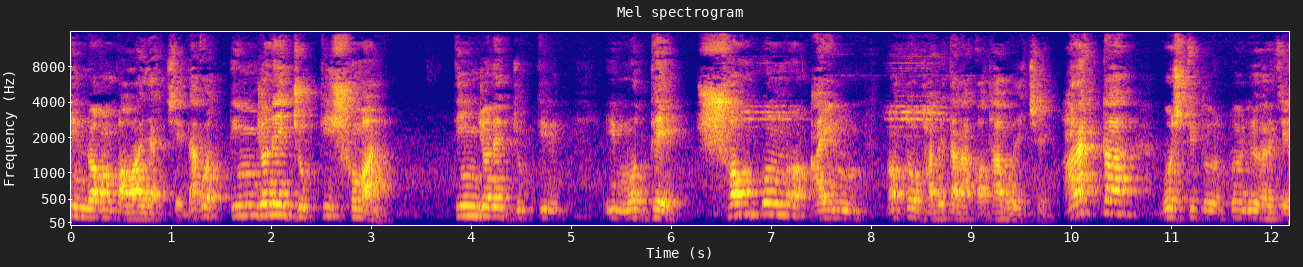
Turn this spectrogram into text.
তিন রকম পাওয়া যাচ্ছে। দেখো, তিনজনের যুক্তি সমান। তিনজনের যুক্তির মধ্যে সম্পূর্ণ আইনগতভাবে তারা কথা বলছে। আর একটা গোষ্ঠী তৈরি হয়েছে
